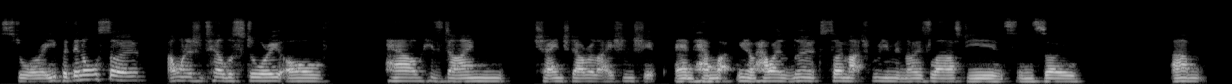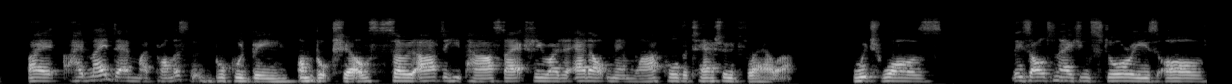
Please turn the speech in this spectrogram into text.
story. But then also, I wanted to tell the story of how his dying changed our relationship and how much, you know, how I learned so much from him in those last years. And so, um, I, I had made Dan my promise that the book would be on bookshelves. So after he passed, I actually wrote an adult memoir called The Tattooed Flower which was these alternating stories of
